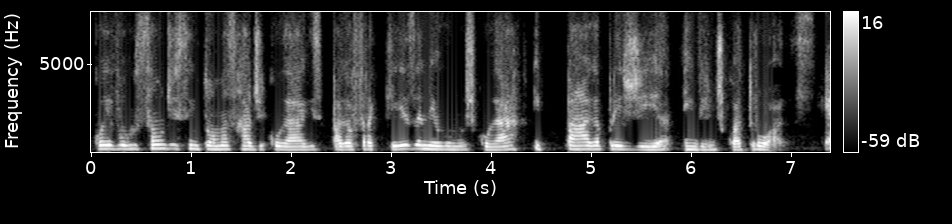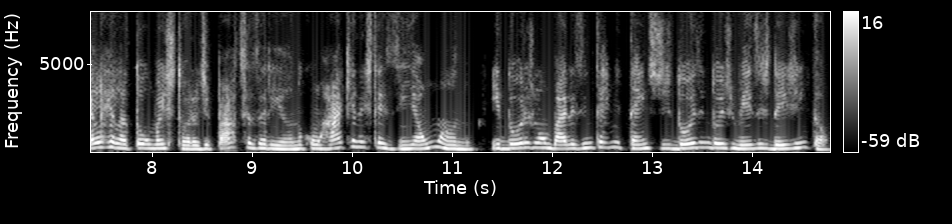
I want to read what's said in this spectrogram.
com evolução de sintomas radiculares para fraqueza neuromuscular e paraplegia em 24 horas. Ela relatou uma história de parto cesariano com raquianestesia há um ano e dores lombares intermitentes de dois em dois meses desde então.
